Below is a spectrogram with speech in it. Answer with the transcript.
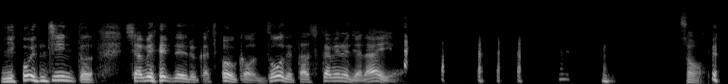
日本人と喋れてるかどうかを像で確かめるんじゃないよ。そう。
